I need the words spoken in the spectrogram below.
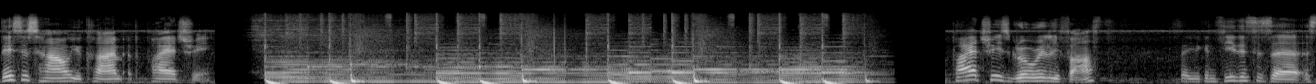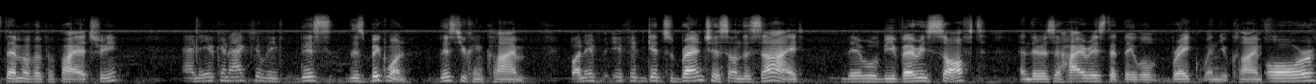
This is how you climb a papaya tree. Papaya trees grow really fast. So you can see this is a, stem of a papaya tree. And you can actually, this, this big one, this you can climb. But if, if it gets branches on the side, they will be very soft and there is a high risk that they will break when you climb. Or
